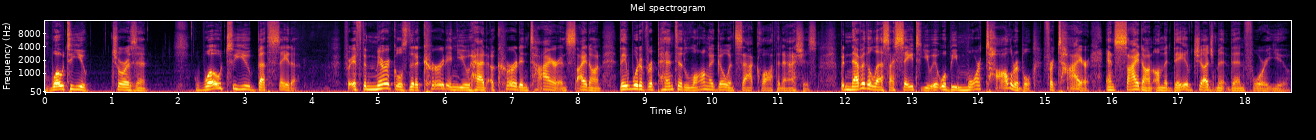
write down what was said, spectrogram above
Woe to you, Chorazin! Woe to you, Bethsaida! For if the miracles that occurred in you had occurred in Tyre and Sidon, they would have repented long ago in sackcloth and ashes. But nevertheless, I say to you, it will be more tolerable for Tyre and Sidon on the day of judgment than for you.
